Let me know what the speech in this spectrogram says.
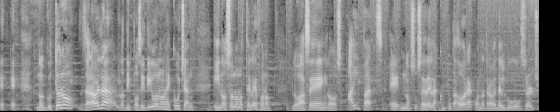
nos gusta o no, esa es la verdad, los dispositivos nos escuchan y no solo los teléfonos. Lo hacen los iPads, eh, nos sucede en las computadoras cuando a través del Google Search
